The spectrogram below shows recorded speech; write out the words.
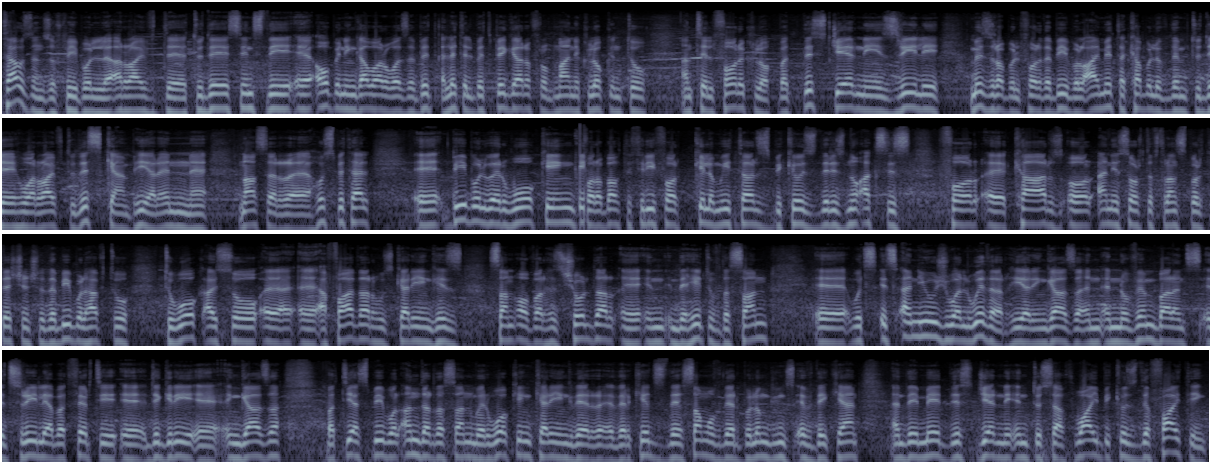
Thousands of people arrived uh, today since the uh, opening hour was a bit, a little bit bigger from 9 o'clock into until 4 o'clock. But this journey is really miserable for the people. I met a couple of them today who arrived to this camp here in uh, Nasser uh, Hospital. Uh, people were walking for about three, four kilometers because there is no access for uh, cars or any sort of transportation. So the people have to, to walk. I saw a father who's carrying his son over his shoulder uh, in, in, the heat of the sun. uh, which it's unusual weather here in Gaza. In, in November and it's, it's really about 30 uh, degree uh, in Gaza. But yes people under the sun were walking carrying their their kids. Their, some of their belongings if they can. And they made this journey into south. Why? Because the fighting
